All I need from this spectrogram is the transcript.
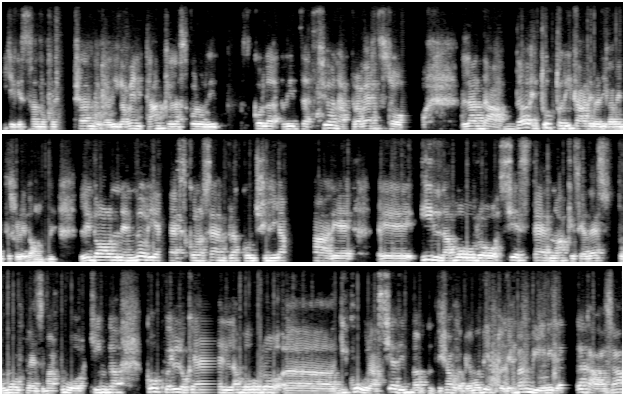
che stanno facendo praticamente anche la scolarizzazione attraverso la DAD e tutto ricade praticamente sulle donne. Le donne non riescono sempre a conciliare fare eh, il lavoro sia esterno, anche se adesso molto è smart working, con quello che è il lavoro eh, di cura sia dei, diciamo che abbiamo detto dei bambini della casa,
